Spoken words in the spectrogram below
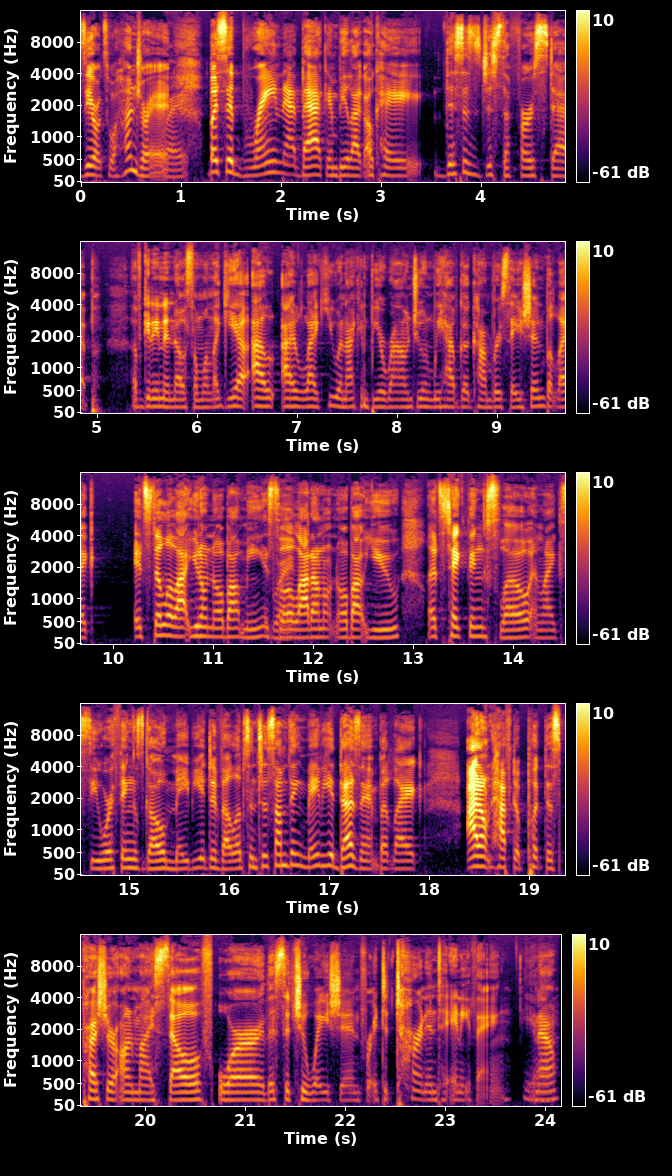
zero to a hundred. Right. But to bring that back and be like, okay, this is just the first step of getting to know someone. Like, yeah, I I like you and I can be around you and we have good conversation, but like it's still a lot you don't know about me. It's still a lot I don't know about you. Let's take things slow and like see where things go. Maybe it develops into something, maybe it doesn't, but like I don't have to put this pressure on myself or the situation for it to turn into anything, you know?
